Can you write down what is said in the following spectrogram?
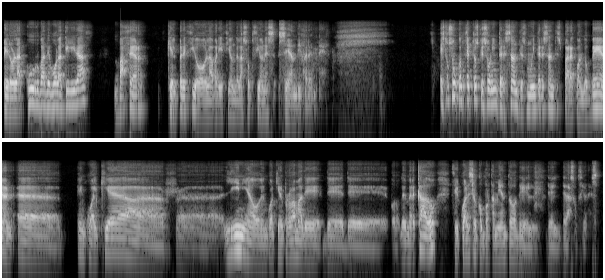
pero la curva de volatilidad va a hacer que el precio o la variación de las opciones sean diferentes. Estos son conceptos que son interesantes, muy interesantes para cuando vean eh, en cualquier eh, línea o en cualquier programa de, mercado, es decir, cuál es el comportamiento de las opciones.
